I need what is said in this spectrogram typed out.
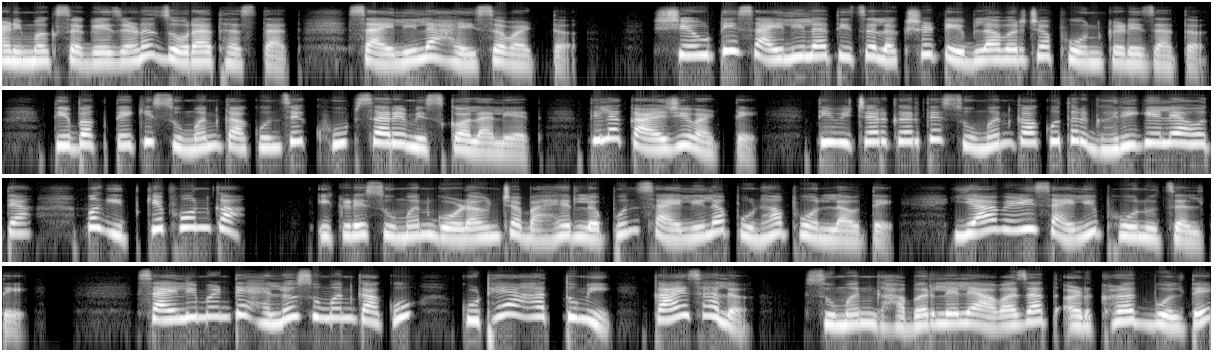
आणि मग सगळेजण जोरात हसतात. सायलीला हायसं वाटतं. शेवटी सायलीला तिचं लक्ष टेबलावरच्या फोनकडे जातं. ती बघते की सुमन काकूंचे खूप सारे मिस कॉल आले आहेत. तिला काळजी वाटते. ती विचार करते सुमन काकू तर घरी गेल्या होत्या. मग इतके फोन का? इकडे सुमन गोडाऊनच्या बाहेर लपून सायलीला पुन्हा फोन लावते. यावेळी सायली फोन उचलते. सायली म्हणते हॅलो सुमन काकू कुठे आहात तुम्ही? काय झालं? सुमन घाबरलेल्या आवाजात अडखळत बोलते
